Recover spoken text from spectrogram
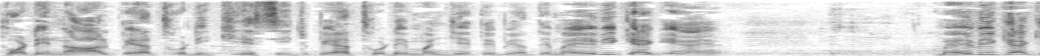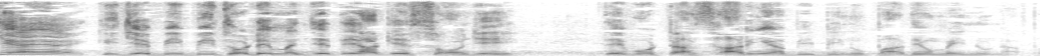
ਤੁਹਾਡੇ ਨਾਲ ਪਿਆ, ਤੁਹਾਡੀ ਖੇਸੀ 'ਚ ਪਿਆ, ਤੁਹਾਡੇ ਮੰਜੇ ਤੇ ਪਿਆ ਤੇ ਮੈਂ ਇਹ ਵੀ ਕਹਿ ਕੇ ਆਇਆ। ਮੈਂ ਇਹ ਵੀ ਕਹਿ ਕੇ ਆਇਆ ਕਿ ਜੇ ਬੀਬੀ ਤੁਹਾਡੇ ਮੰਜੇ ਤੇ ਆ ਕੇ ਸੌਂ ਜੇ, ਤੇ ਵੋਟਾਂ ਸਾਰੀਆਂ ਬੀਬੀ ਨੂੰ ਪਾ ਦਿਓ, ਮੈਨੂੰ ਨਾ ਪਾਇਓ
